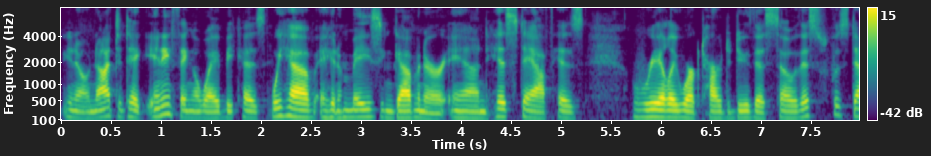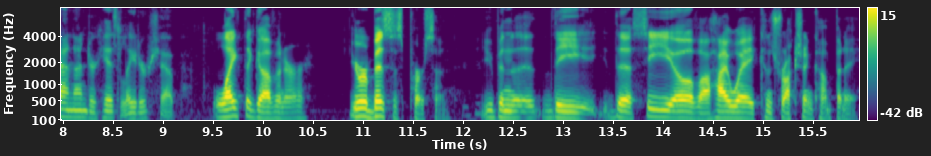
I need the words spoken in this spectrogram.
you know not to take anything away because we have an amazing governor and his staff has really worked hard to do this. So this was done under his leadership. Like the governor, you're a business person. You've been the the, the CEO of a highway construction company.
